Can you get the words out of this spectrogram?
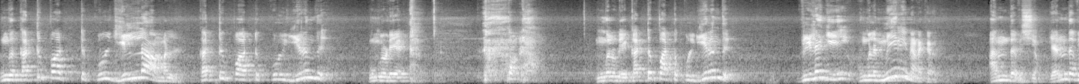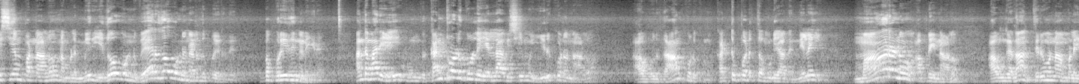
உங்கள் கட்டுப்பாட்டுக்குள் இல்லாமல் கட்டுப்பாட்டுக்குள் இருந்து உங்களுடைய உங்களுடைய கட்டுப்பாட்டுக்குள் இருந்து விலகி உங்களை மீறி நடக்கிறது. அந்த விஷயம். எந்த விஷயம் பண்ணாலும் நம்மளை மீறி ஏதோ ஒன்று வேற ஏதோ ஒன்று நடந்து போயிடுது. இப்போ புரியுதுன்னு நினைக்கிறேன். அந்த மாதிரி உங்கள் கண்ட்ரோலுக்குள்ள எல்லா விஷயமும் இருக்கணும்னாலும் அவர் தான் கொடுக்கணும். கட்டுப்படுத்த முடியாத நிலை மாறணும் அப்படின்னாலும் அவங்க தான் திருவண்ணாமலை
